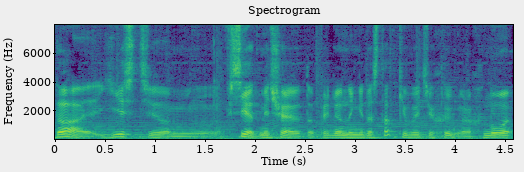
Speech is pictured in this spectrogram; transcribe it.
да, есть... Эм, все отмечают определенные недостатки в этих играх, но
